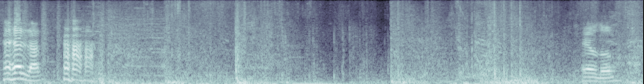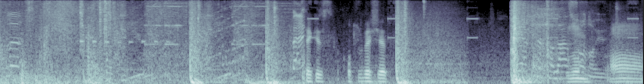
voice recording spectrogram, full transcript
Helal lan. Hey oğlum. 8, 35 yet. Ayakta kalan son Oğlum. oyun. Aa.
